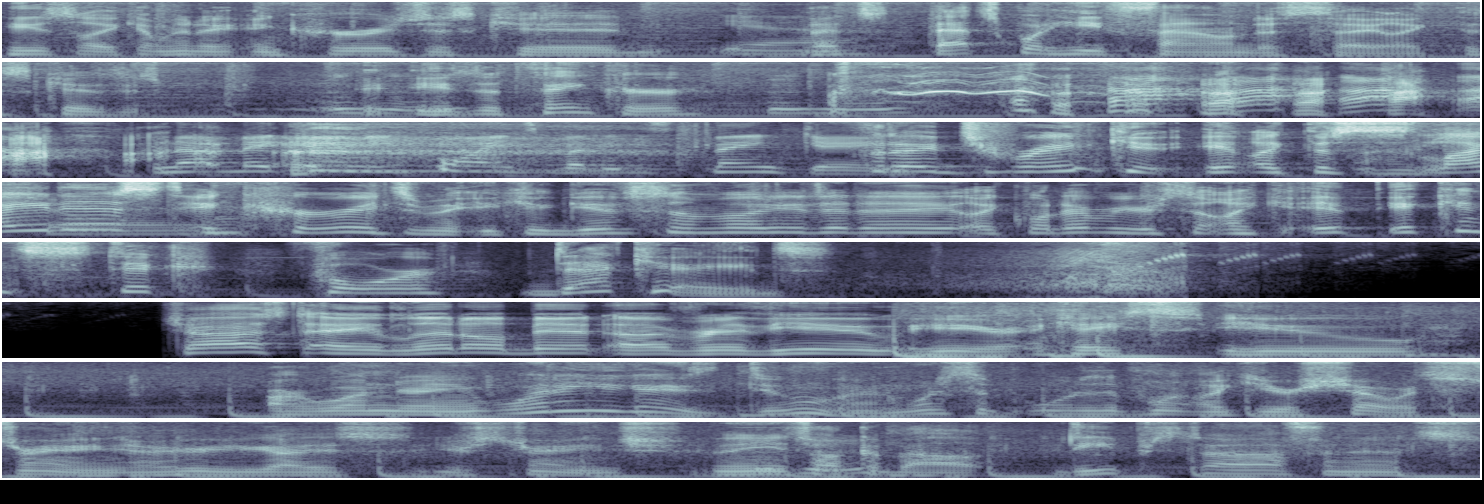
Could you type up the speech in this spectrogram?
He's like, I'm going to encourage this kid. Mm-hmm. Yeah. That's that's what he found to say. Like, this kid is, Mm-hmm. he's a thinker. I'm not making any points, but he's thinking. But I drank it. It like the slightest sure. encouragement you could give somebody today, like whatever you're saying, like it, it can stick for decades. Just a little bit of review here, in case you are wondering, what are you guys doing? What's the what is the point? Like your show, it's strange. I hear you guys, you're strange. And then you talk about deep stuff, and it's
